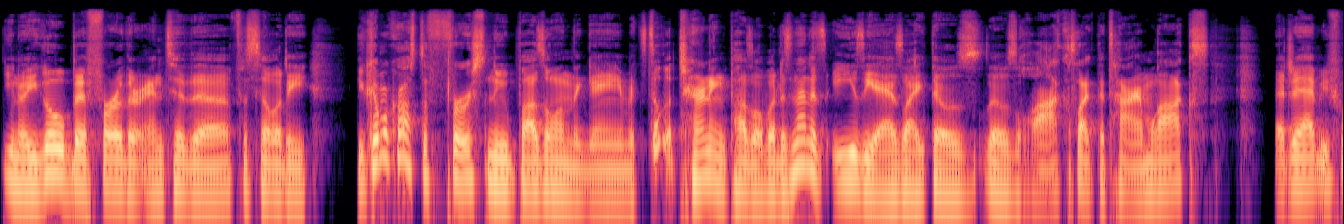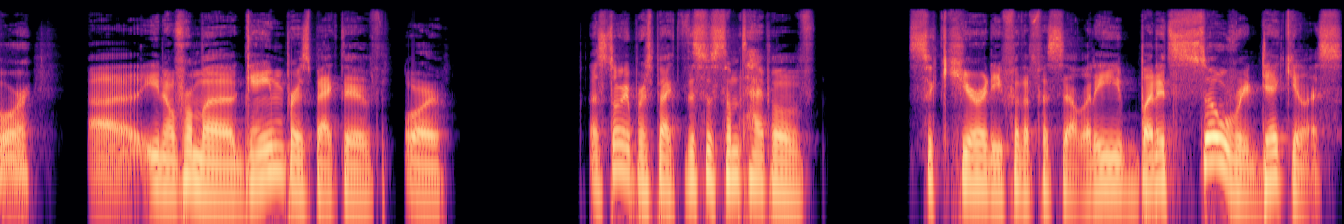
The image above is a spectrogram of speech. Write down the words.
you know, you go a bit further into the facility. you come across the first new puzzle in the game. It's still a turning puzzle, but it's not as easy as like those those locks, like the time locks that you had before. Uh, you know, from a game perspective or a story perspective, this was some type of security for the facility, but it's so ridiculous.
